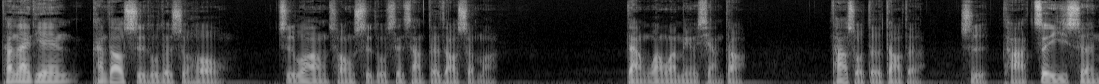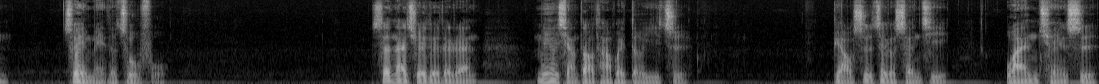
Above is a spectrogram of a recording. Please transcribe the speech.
他那一天看到使徒的时候，指望从使徒身上得到什么，但万万没有想到。他所得到的是他这一生最美的祝福。生来瘸腿的人没有想到他会得医治，表示这个神迹完全是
